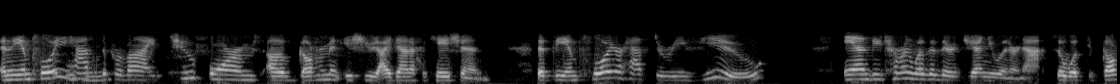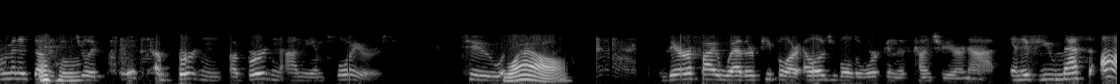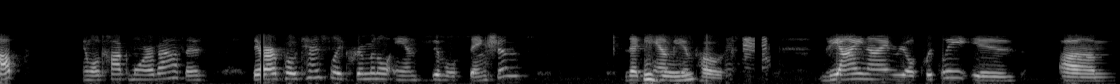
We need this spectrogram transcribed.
And the employee mm-hmm. has to provide two forms of government issued identification that the employer has to review and determine whether they're genuine or not. So what the government has done mm-hmm. is really put a burden a burden on the employers to wow verify whether people are eligible to work in this country or not. And if you mess up, and we'll talk more about this, there are potentially criminal and civil sanctions that can mm-hmm. be imposed. The I 9 real quickly is um,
